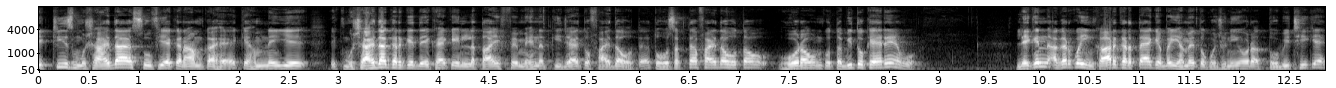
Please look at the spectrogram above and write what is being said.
ایک چیز مشاہدہ صوفیہ کرام کا ہے کہ ہم نے یہ ایک مشاہدہ کر کے دیکھا ہے کہ ان لطائف پہ محنت کی جائے تو فائدہ ہوتا ہے تو ہو سکتا ہے فائدہ ہوتا ہو رہا ہو ان کو تبھی تو کہہ رہے ہیں وہ لیکن اگر کوئی انکار کرتا ہے کہ بھائی ہمیں تو کچھ نہیں ہو رہا تو بھی ٹھیک ہے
